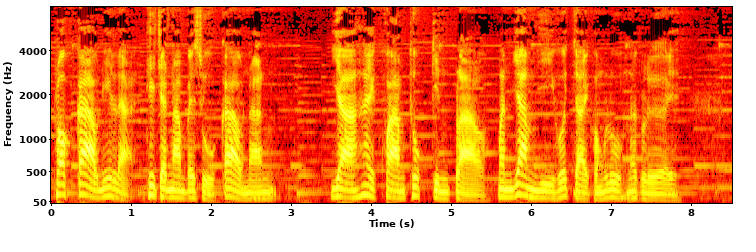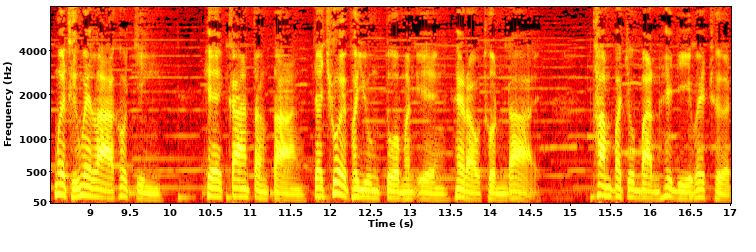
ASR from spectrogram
เพราะก้าวนี้แหละที่จะนำไปสู่ก้าวนั้น อย่าให้ความทุกข์กินเปล่า มันย่ำยีหัวใจของลูกนักเลย เมื่อถึงเวลาเข้าจริง เหตุการณ์ต่างๆ จะช่วยพยุงตัวมันเองให้เราทนได้ทำปัจจุบันให้ดีไว้เถิด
